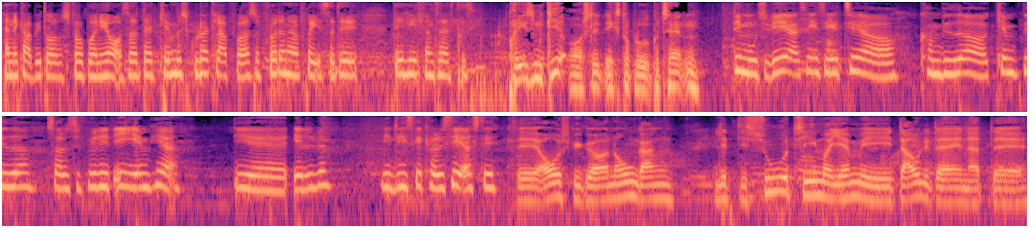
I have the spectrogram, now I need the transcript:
Handicapidrætsforbund i år, så det er et kæmpe skulderklap for os at få den her pris, så det, det er helt fantastisk. Prisen giver også lidt ekstra blod på tanden. Det motiverer os helt sikkert til at komme videre og kæmpe videre. Så er der selvfølgelig et EM her i øh, 11, vi lige skal kvalificere os til. Det overskygger nogle gange lidt de sure timer hjemme i dagligdagen, at øh,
